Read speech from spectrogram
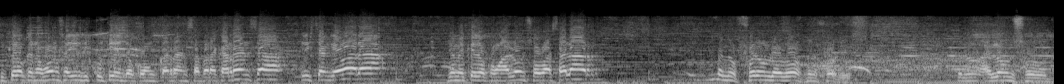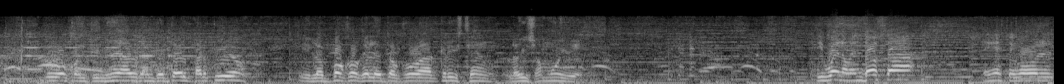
Y creo que nos vamos a ir discutiendo con Carranza. Para Carranza, Cristian Guevara. Yo me quedo con Alonso Basalar. Bueno, fueron los dos mejores. Pero Alonso tuvo continuidad durante todo el partido y lo poco que le tocó a Cristian lo hizo muy bien. Y bueno, Mendoza en este gol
